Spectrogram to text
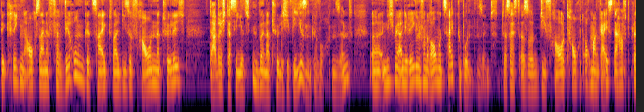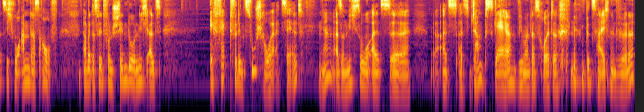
Wir kriegen auch seine Verwirrung gezeigt, weil diese Frauen natürlich dadurch, dass sie jetzt übernatürliche Wesen geworden sind, äh, nicht mehr an die Regeln von Raum und Zeit gebunden sind. Das heißt also, die Frau taucht auch mal geisterhaft plötzlich woanders auf. Aber das wird von Shindo nicht als Effekt für den Zuschauer erzählt. Ja? Also nicht so als, äh, als, als Jumpscare, wie man das heute bezeichnen würde,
